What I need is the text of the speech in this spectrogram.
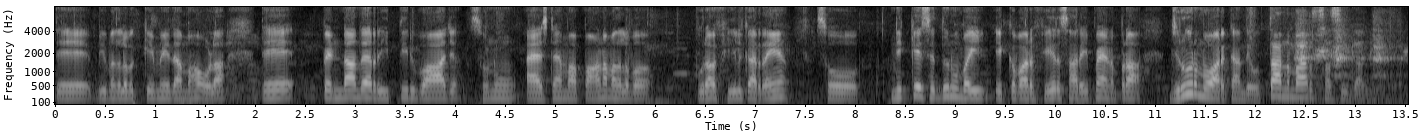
ਤੇ ਵੀ ਮਤਲਬ ਕਿਵੇਂ ਦਾ ਮਾਹੌਲ ਆ। ਤੇ ਪਿੰਡਾਂ ਦਾ ਰੀਤੀ ਰਿਵਾਜ ਤੁਹਾਨੂੰ ਇਸ ਟਾਈਮ ਆਪਾਂ, ਹਨਾ, ਮਤਲਬ ਪੂਰਾ ਫੀਲ ਕਰ ਰਹੇ ਆ। ਸੋ ਨਿੱਕੇ ਸਿੱਧੂ ਨੂੰ ਬਾਈ ਇੱਕ ਵਾਰ ਫੇਰ ਸਾਰੇ ਭੈਣ ਭਰਾ ਜਰੂਰ ਮੁਬਾਰਕਾਂ ਦਿਓ। ਧੰਨਵਾਦ, ਸਤਿ ਸ੍ਰੀ ਅਕਾਲ ਜੀ।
